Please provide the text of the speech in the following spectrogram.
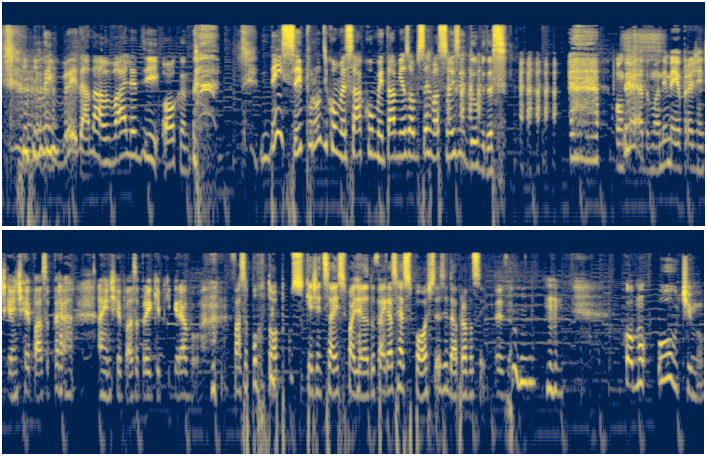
Lembrei da navalha de Okan. Nem sei por onde começar a comentar minhas observações e dúvidas. Bom, Caiado, manda e-mail pra gente que a gente repassa pra, a gente repassa pra equipe que gravou. Faça por tópicos que a gente sai espalhando, pega as respostas e dá pra você. Exato. Como último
